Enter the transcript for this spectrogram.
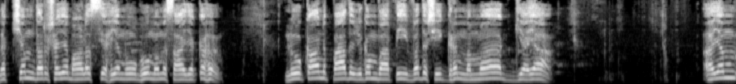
लक्ष्यं दर्शय बाणस्य ह्यमोघो मम सायकः। लोकान् पादयुगं वापि वद शीघ्रं ममाज्ञया। अयं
